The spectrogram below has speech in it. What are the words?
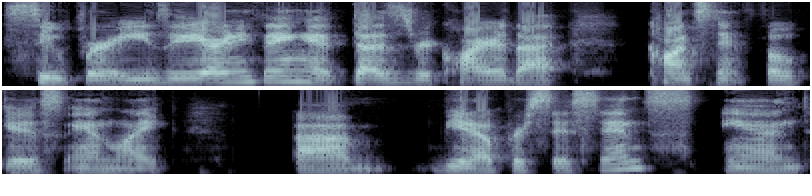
super easy or anything. It does require that constant focus and like um you know persistence. And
